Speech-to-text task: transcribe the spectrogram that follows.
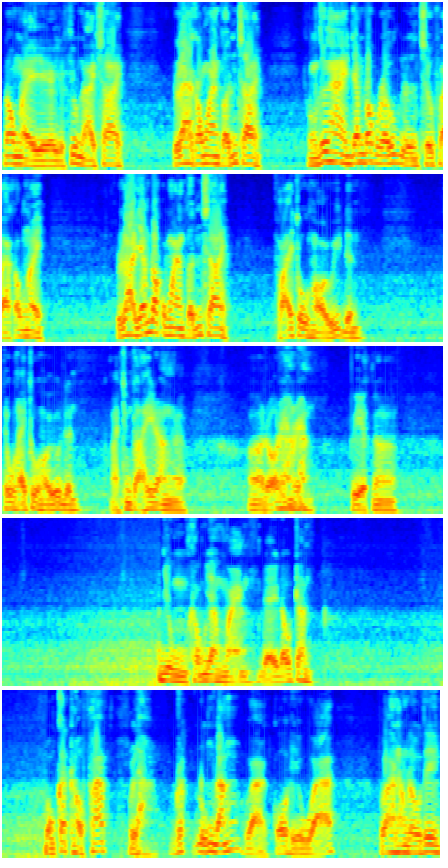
ông này khiếu nại sai là công an tỉnh sai. Còn thứ hai giám đốc ra quyết định xử phạt ông này là giám đốc công an tỉnh sai. Phải thu hồi quyết định. Thu phải thu hồi quyết định. Mà chúng ta thấy rằng à, rõ ràng rằng việc à, dùng không gian mạng để đấu tranh một cách hợp pháp là rất đúng đắn và có hiệu quả. Và lần đầu tiên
